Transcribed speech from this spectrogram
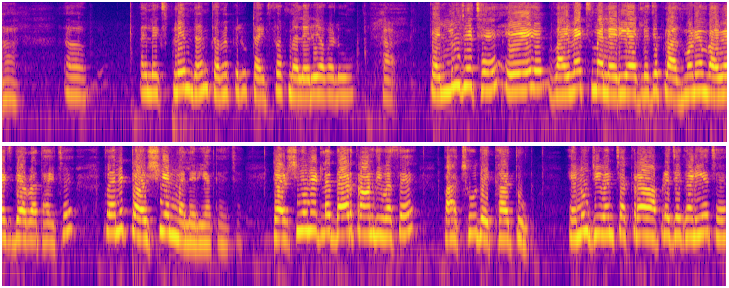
હા આઈ એક્સપ્લેન ધેમ તમે પેલું ટાઈપ્સ ઓફ મેલેરિયાવાળું હા. પહેલું જે છે એ વાઇવેક્સ મેલેરિયા એટલે જે પ્લાઝ્મોડિયમ વાઇવેક્સ દ્વારા થાય છે તો એને ટર્શિયન મેલેરિયા કહે છે. ટર્શિયન એટલે દર ત્રણ દિવસે પાછું દેખાતું. એનું જીવનચક્ર આપણે જે ગણીએ છીએ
